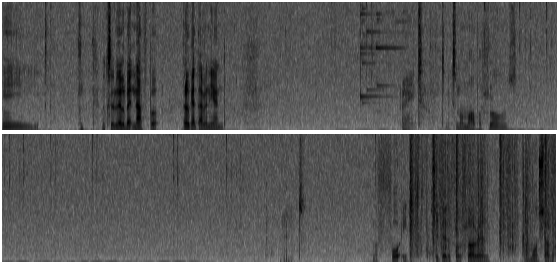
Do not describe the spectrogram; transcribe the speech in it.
Hey. Looks a little bit naff, but it'll get there in the end. Right, make marble floors. Right. Well, 40 should do the full floor really, or most of it.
